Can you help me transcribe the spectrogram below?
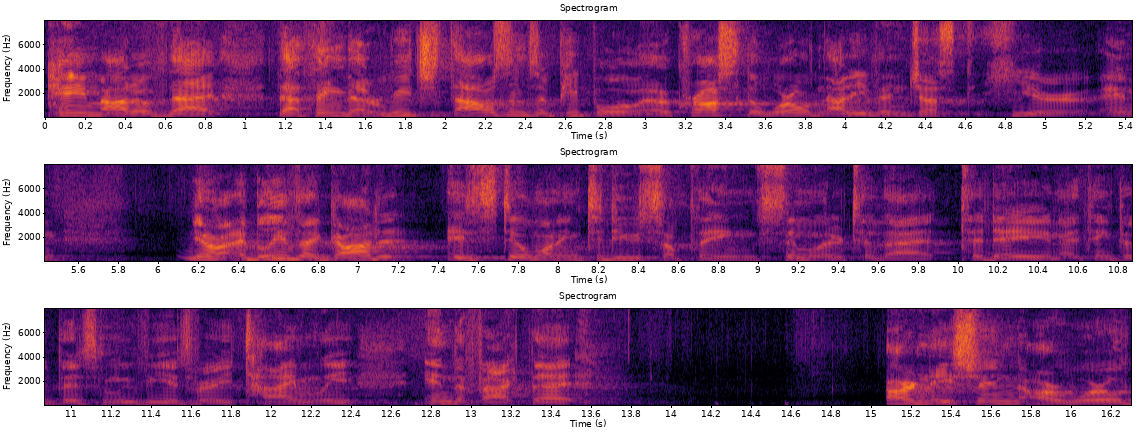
came out of that, that thing that reached thousands of people across the world, not even just here. And you know, I believe that God is still wanting to do something similar to that today. And I think that this movie is very timely in the fact that our nation, our world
